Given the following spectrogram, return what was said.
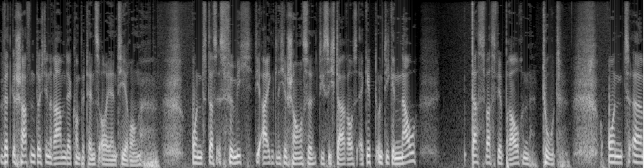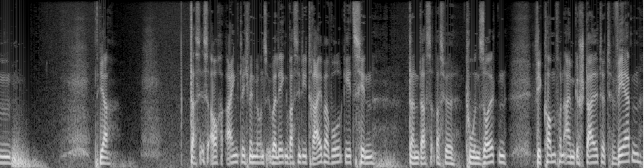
wird geschaffen durch den Rahmen der Kompetenzorientierung. Und das ist für mich die eigentliche Chance, die sich daraus ergibt und die genau das, was wir brauchen, tut. Und ähm, ja, das ist auch eigentlich, wenn wir uns überlegen, was sind die Treiber, wo geht es hin, dann das, was wir tun sollten. Wir kommen von einem gestaltet werden,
